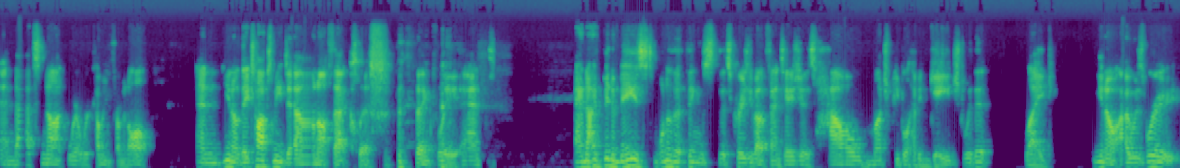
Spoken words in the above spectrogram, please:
and that's not where we're coming from at all." and you know they talked me down off that cliff thankfully. And and i've been amazed. One of the things that's crazy about fantasia is how much people have engaged with it. Like you know i was worried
